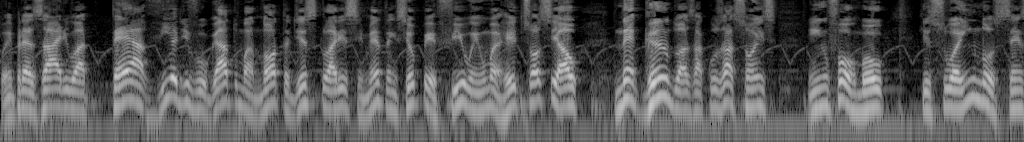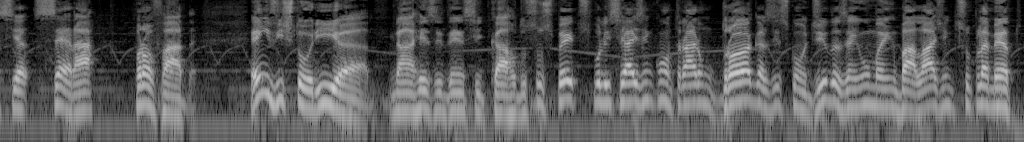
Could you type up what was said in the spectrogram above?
O empresário até havia divulgado uma nota de esclarecimento em seu perfil em uma rede social, negando as acusações e informou que sua inocência será provada. Em vistoria na residência e carro dos suspeitos, policiais encontraram drogas escondidas em uma embalagem de suplemento.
